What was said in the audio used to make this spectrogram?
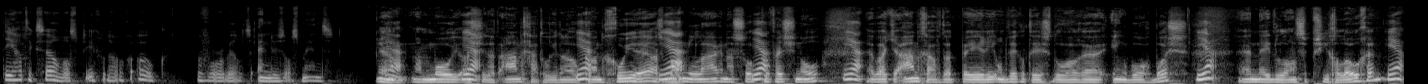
Die had ik zelf als psycholoog ook, bijvoorbeeld. En dus als mens. Ja, Ja. nou mooi als Ja. je dat aangaat, hoe je dan ook Ja. kan groeien hè, als behandelaar en als zorgprofessional. Ja, En wat je aangaf dat PRI ontwikkeld is door eh, Ingeborg Bosch, ja, een Nederlandse psychologe. ja,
